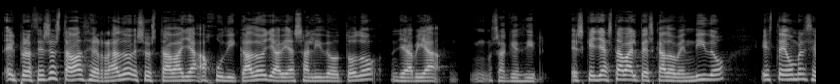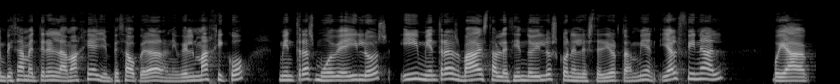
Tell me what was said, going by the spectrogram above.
el proceso estaba cerrado, eso estaba ya adjudicado, ya había salido todo, ya había, o sea, quiero decir, es que ya estaba el pescado vendido. Este hombre se empieza a meter en la magia y empieza a operar a nivel mágico mientras mueve hilos y mientras va estableciendo hilos con el exterior también. Y al final, voy a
